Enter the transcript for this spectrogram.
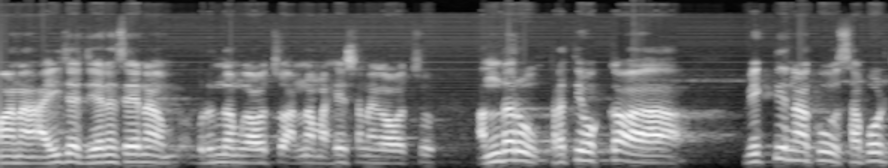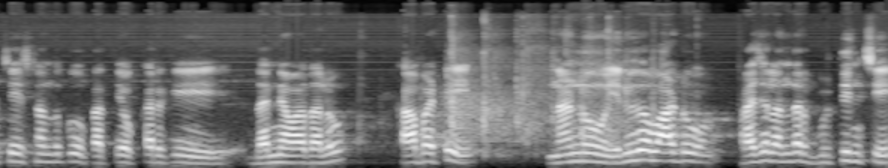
మన ఐజ జనసేన బృందం కావచ్చు అన్న మహేష్ అన్న కావచ్చు అందరూ ప్రతి ఒక్క వ్యక్తి నాకు సపోర్ట్ చేసినందుకు ప్రతి ఒక్కరికి ధన్యవాదాలు. కాబట్టి నన్ను ఎనిమిదో వార్డు ప్రజలందరూ గుర్తించి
